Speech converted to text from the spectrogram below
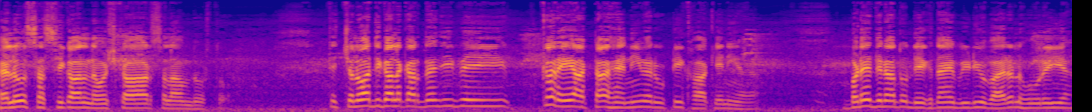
ਹੈਲੋ, ਸਤਿ ਸ਼੍ਰੀ ਅਕਾਲ, ਨਮਸਕਾਰ, ਸਲਾਮ ਦੋਸਤੋ। ਤੇ ਚਲੋ, ਅੱਜ ਗੱਲ ਕਰਦੇ ਹਾਂ ਜੀ ਵੀ ਘਰੇ ਆਟਾ ਹੈ ਨਹੀਂ, ਮੈਂ ਰੋਟੀ ਖਾ ਕੇ ਨਹੀਂ ਆਇਆ। ਬੜੇ ਦਿਨਾਂ ਤੋਂ ਦੇਖਦਾ ਇਹ ਵੀਡੀਓ ਵਾਇਰਲ ਹੋ ਰਹੀ ਆ।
